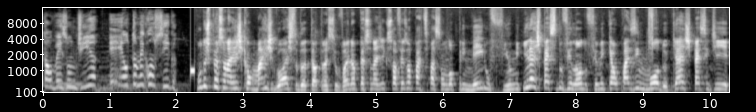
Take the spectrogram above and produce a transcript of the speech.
talvez um dia eu também consiga. Um dos personagens que eu mais gosto do Hotel Transilvânia é um personagem que só fez uma participação no primeiro filme. Ele é a espécie do vilão do filme, que é o Quasimodo, que é a espécie de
